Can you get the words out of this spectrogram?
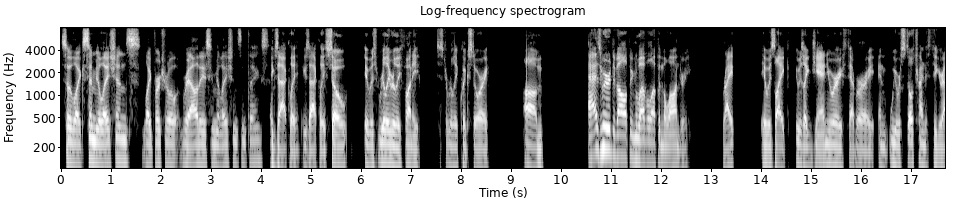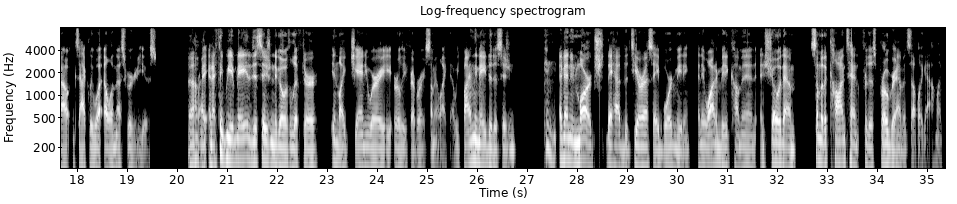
So like simulations, like virtual reality simulations and things? Exactly. Exactly. So it was really, really funny. Just a really quick story. Um, as we were developing level up in the laundry, right? It was like, it was like January, February, and we were still trying to figure out exactly what LMS we were going to use. Yeah. Right. And I think we had made a decision to go with Lifter in like January, early February, something like that. We finally made the decision and then in March, they had the TRSA board meeting and they wanted me to come in and show them some of the content for this program and stuff like that. I'm like,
